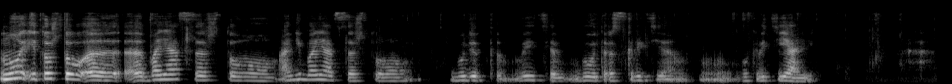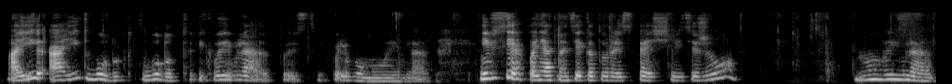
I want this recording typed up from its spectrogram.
Ну и то, что э, э, боятся, что они боятся, что будет, видите, будет раскрытие, выкрытия их. А их, а их будут, будут, их выявляют, то есть их по-любому выявляют. Не всех, понятно, те, которые спящие тяжело, Ну, выявляют.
